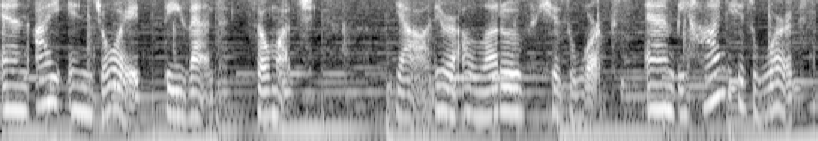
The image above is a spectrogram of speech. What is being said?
And I enjoyed the event so much. Yeah there are a lot of his works. And behind his works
